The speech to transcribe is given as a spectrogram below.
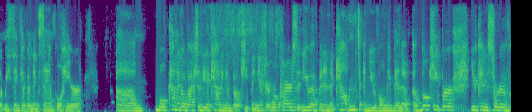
let me think of an example here. Um, we'll kind of go back to the accounting and bookkeeping. If it requires that you have been an accountant and you've only been a, a, bookkeeper, you can sort of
